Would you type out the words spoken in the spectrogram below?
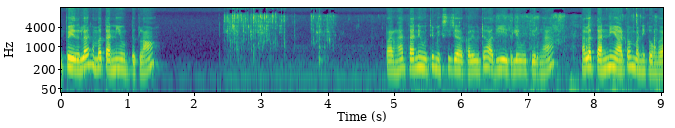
இப்போ இதில் நம்ம தண்ணி விட்டுக்கலாம் பாருங்கள் தண்ணி ஊற்றி மிக்ஸி ஜார் கழுவிட்டு அதையே இதிலே ஊற்றிடுங்க நல்லா தண்ணி ஆட்டம் பண்ணிக்கோங்க.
